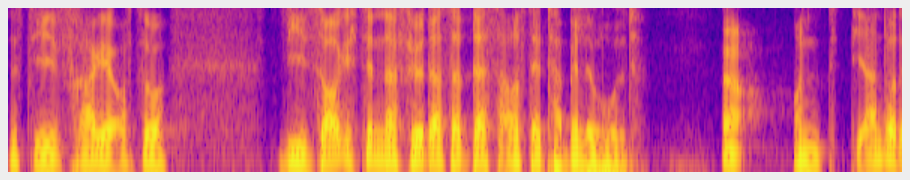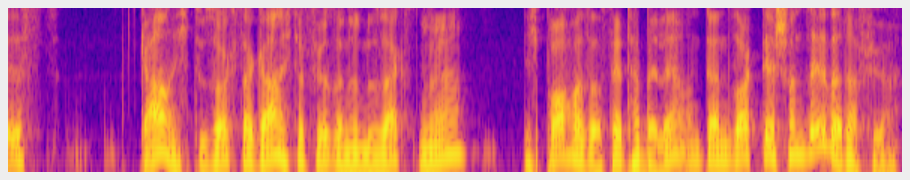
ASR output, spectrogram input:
ist die Frage oft so, wie sorge ich denn dafür, dass er das aus der Tabelle holt? ja. Und die Antwort ist gar nicht. Du sorgst da gar nicht dafür, sondern du sagst nur, ich brauche was aus der Tabelle und dann sorgt der schon selber dafür,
